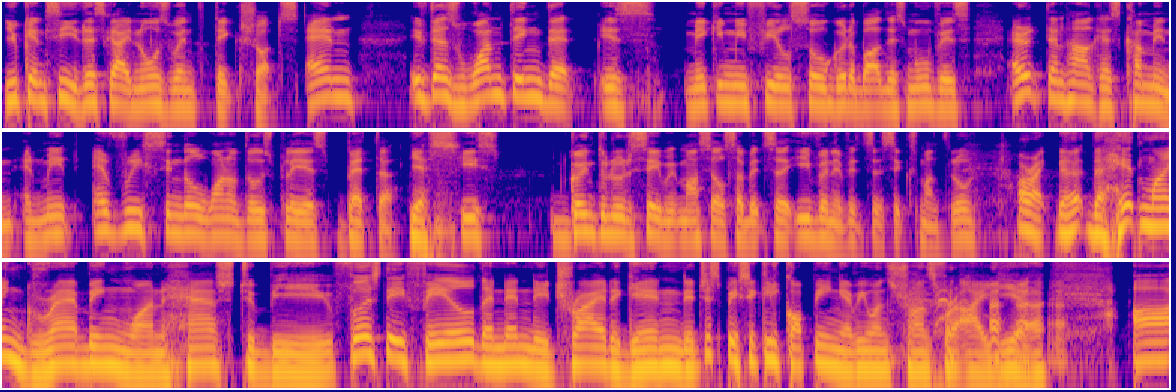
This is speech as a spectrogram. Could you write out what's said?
you can see this guy knows when to take shots. And if there's one thing that is making me feel so good about this move is Erik Ten Hag has come in and made every single one of those players better. Yes. He's going to do the same with Marcel Sabitzer, even if it's a six month loan. All right. The, the headline grabbing one has to be first they failed and then they tried again. They're just basically copying everyone's transfer idea. Uh,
